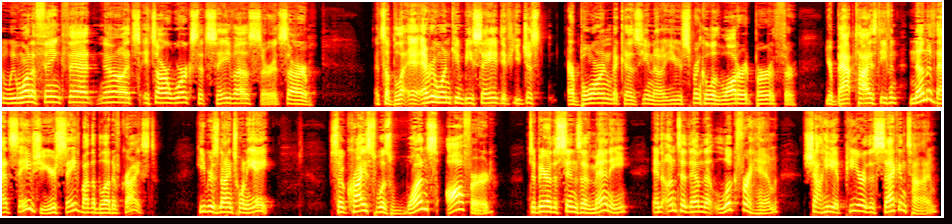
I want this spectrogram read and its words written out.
we want to think that no, it's it's our works that save us, or it's our it's a everyone can be saved if you just are born because you know you're sprinkled with water at birth or you're baptized even. None of that saves you. You're saved by the blood of christ. Hebrews 9.28 so christ was once offered to bear the sins of many and unto them that look for him shall he appear the second time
